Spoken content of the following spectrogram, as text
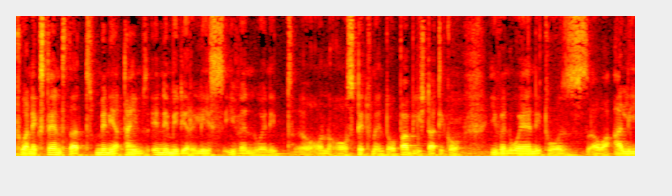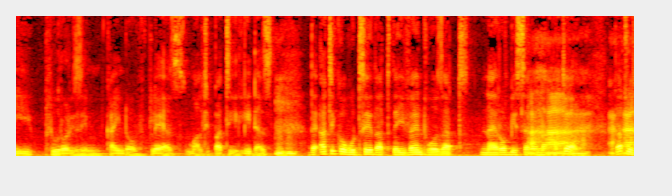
to an extent that many a times any media release, even when it uh, on or statement or published article, even when it was our early pluralism kind of players, multi-party leaders, mm-hmm. the article would say that the event was at Nairobi Serena Aha. Hotel. That was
